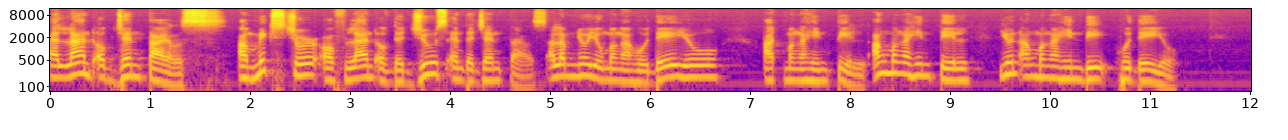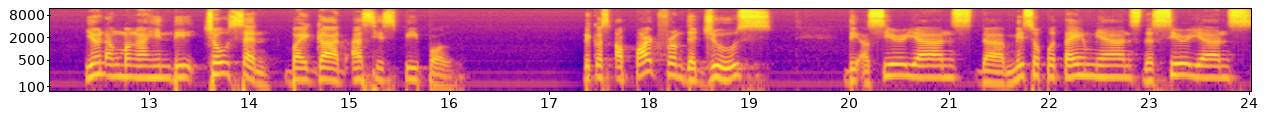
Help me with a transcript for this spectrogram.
a land of Gentiles, a mixture of land of the Jews and the Gentiles. Alam nyo yung mga Hudeo at mga Hintil. Ang mga Hintil, yun ang mga hindi Hudeo. Yun ang mga hindi chosen by God as His people. Because apart from the Jews, the Assyrians, the Mesopotamians, the Syrians,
